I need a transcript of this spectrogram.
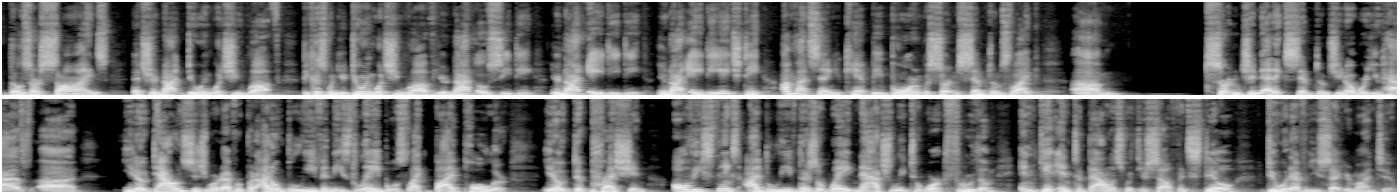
those are signs that you're not doing what you love. Because when you're doing what you love, you're not OCD, you're not ADD, you're not ADHD. I'm not saying you can't be born with certain symptoms like um, certain genetic symptoms, you know, where you have, uh, you know, Down syndrome or whatever, but I don't believe in these labels like bipolar, you know, depression, all these things. I believe there's a way naturally to work through them and get into balance with yourself and still do whatever you set your mind to.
